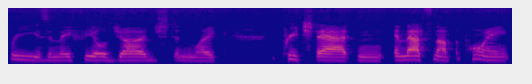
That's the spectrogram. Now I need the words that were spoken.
freeze and they feel judged and like preached at, and and that's not the point.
